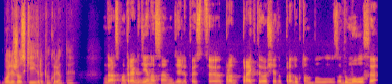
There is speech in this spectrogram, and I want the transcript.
более жесткие игры конкурентные. Да, смотря где на самом деле. То есть э, про проект и вообще этот продукт, он был задумывался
